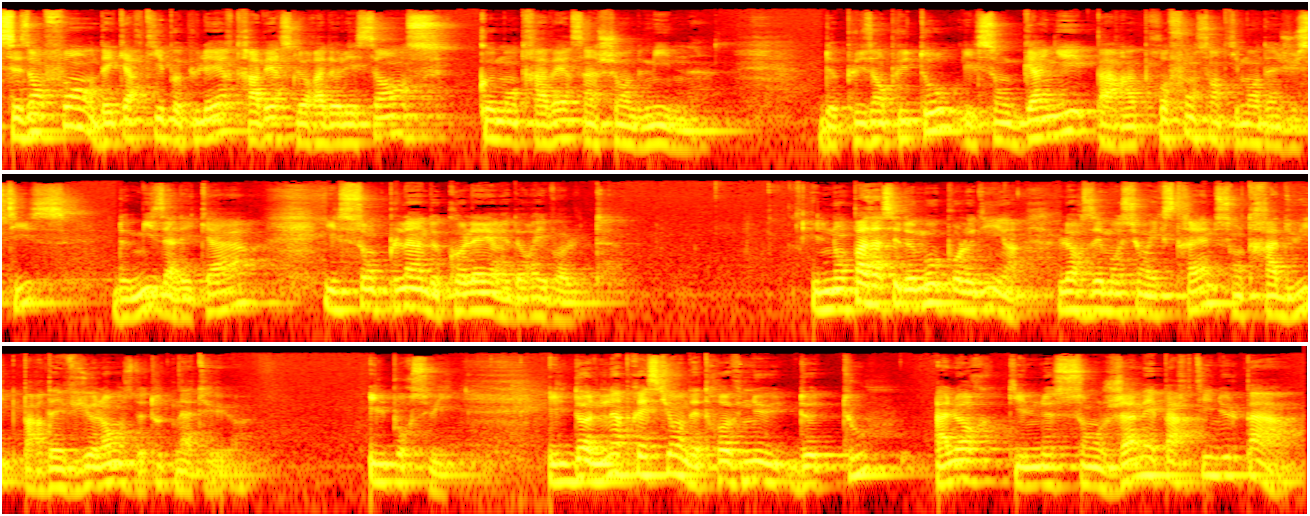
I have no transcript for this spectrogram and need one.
Ces enfants des quartiers populaires traversent leur adolescence comme on traverse un champ de mine. De plus en plus tôt, ils sont gagnés par un profond sentiment d'injustice, de mise à l'écart, ils sont pleins de colère et de révolte. Ils n'ont pas assez de mots pour le dire, leurs émotions extrêmes sont traduites par des violences de toute nature. Il poursuit. Ils donnent l'impression d'être revenus de tout alors qu'ils ne sont jamais partis nulle part.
